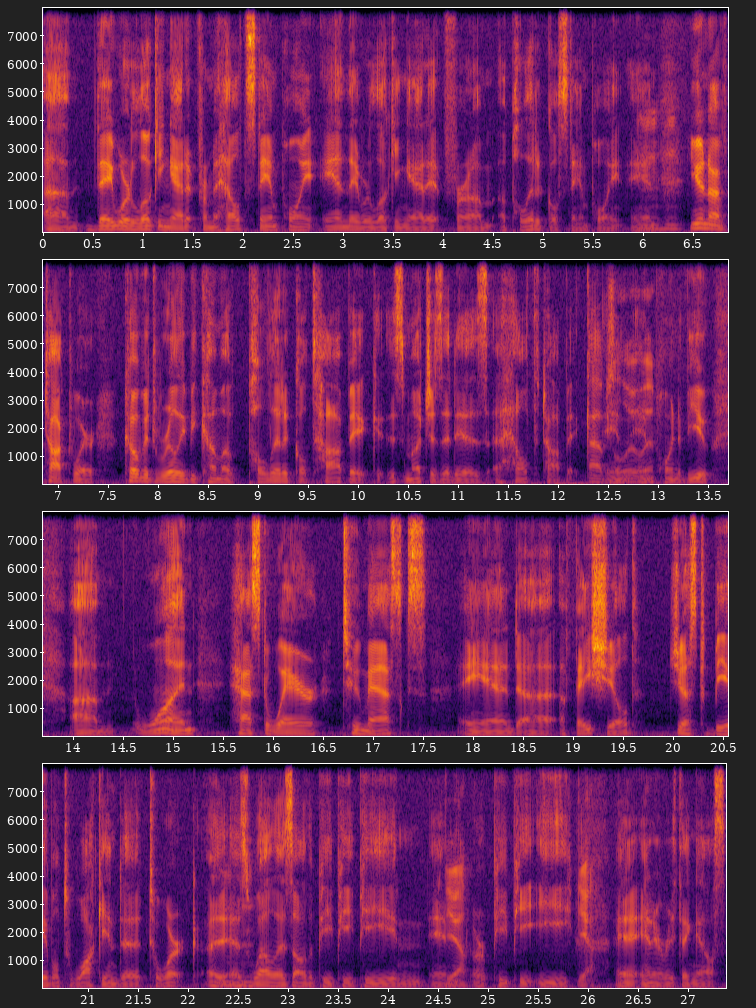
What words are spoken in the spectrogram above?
um, they were looking at it from a health standpoint, and they were looking at it from a political standpoint. And Mm-hmm. you and I have talked where COVID's really become a political topic as much as it is a health topic. Absolutely. And, point of view. Um, one has to wear two masks and uh, a face shield just to be able to walk into to work, uh, as well as all the PPP and, and Mm-hmm. Yeah. or PPE Yeah. and, and everything else.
